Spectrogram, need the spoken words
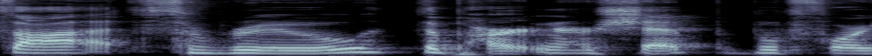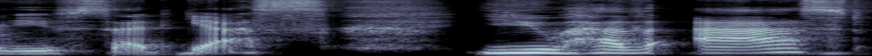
thought through the partnership before you said yes. You have asked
